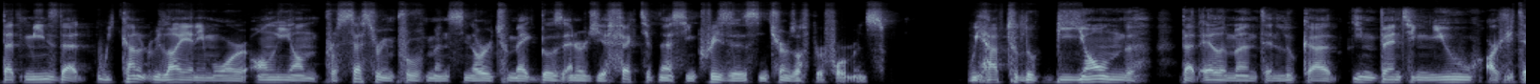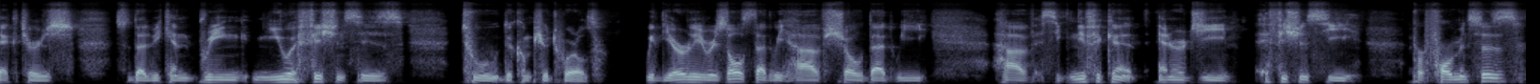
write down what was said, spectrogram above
That means that we cannot rely anymore only on processor improvements in order to make those energy effectiveness increases in terms of performance we have to look beyond that element and look at inventing new architectures so that we can bring new efficiencies to the compute world. With the early results that we have showed that we have significant energy efficiency performances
